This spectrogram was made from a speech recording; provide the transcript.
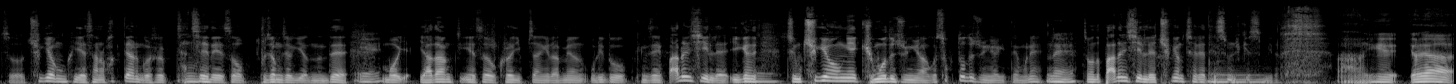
저, 추경 그 예산을 확대하는 것을 자체에 음. 대해서 부정적이었는데, 예. 뭐, 야당에서 그런 입장이라면 우리도 굉장히 빠른 시일 내에, 이게 음. 지금 추경의 규모도 중요하고 속도도 중요하기 때문에, 네. 좀더 빠른 시일 내에 추경 처리가 됐으면 음. 좋겠습니다. 아, 이게 여야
